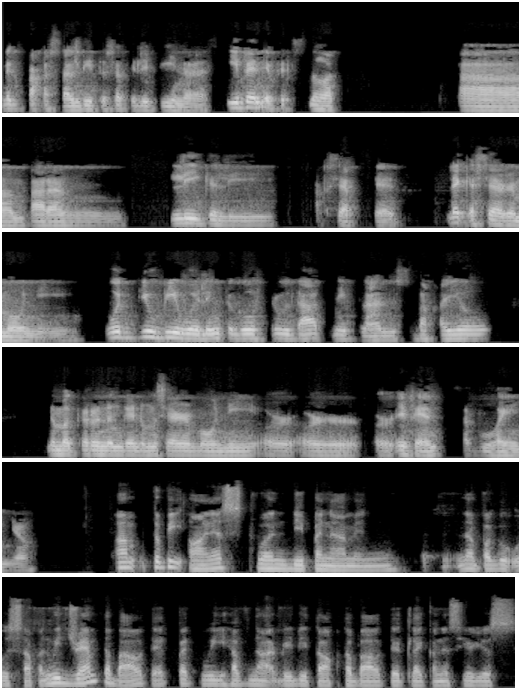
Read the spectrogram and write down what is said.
nagpakasal dito sa Pilipinas, even if it's not um, parang legally accepted, like a ceremony, would you be willing to go through that? May plans ba kayo na magkaroon ng ganong ceremony or or or event sa buhay nyo? Um, to be honest, hindi pa namin na pag-uusapan. We dreamt about it, but we have not really talked about it like on a serious,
